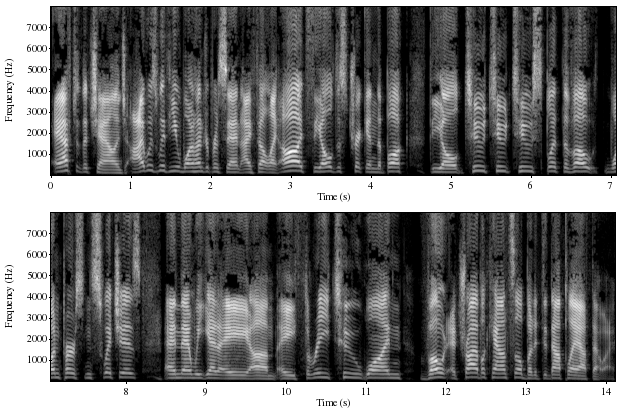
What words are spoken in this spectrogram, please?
after the challenge. I was with you 100%. I felt like, oh, it's the oldest trick in the book. The old 2 2 2 split the vote, one person switches, and then we get a um, a 3 2 1 vote at tribal council, but it did not play out that way.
